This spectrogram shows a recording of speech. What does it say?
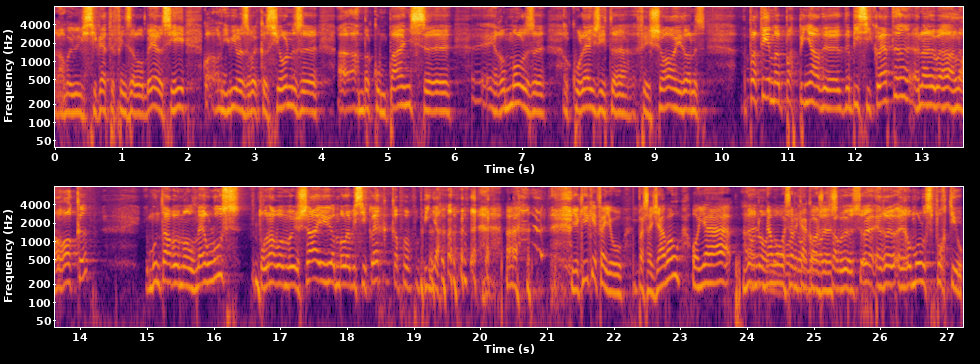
Anava amb bicicleta fins a l'Albera, sí. Quan hi havia les vacacions, eh, amb companys, eh, eren molts eh, al col·legi a fer això, i doncs partíem a Perpinyà de, de bicicleta, anàvem a la Roca, muntàvem els neulos, tornàvem a baixar i amb la bicicleta cap a Perpinyà. Ah, I aquí què fèieu? Passejàveu o ja no, no, anàveu a cercar no, no, coses? Estava, era, era molt esportiu.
